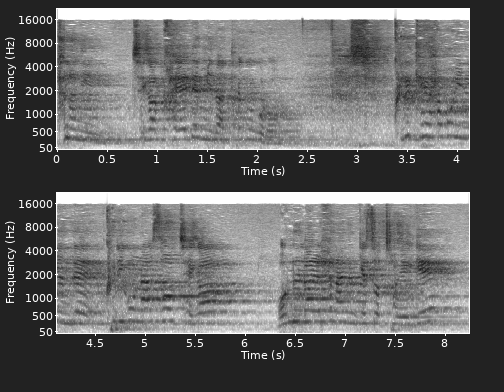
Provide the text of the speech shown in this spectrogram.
하나님 제가 가야 됩니다. 태국으로. 그렇게 하고 있는데 그리고 나서 제가 어느 날 하나님께서 저에게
